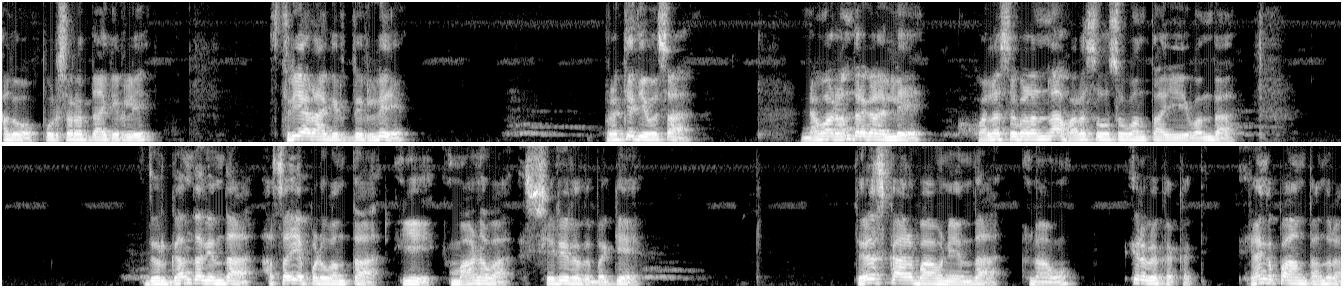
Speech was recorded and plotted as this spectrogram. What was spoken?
ಅದು ಪುರುಷರದ್ದಾಗಿರಲಿ, ಸ್ತ್ರೀಯರಾಗಿರ್ದಿರಲಿ ಪ್ರತಿ ದಿವಸ ನವರಂಧ್ರಗಳಲ್ಲಿ ಹೊಲಸುಗಳನ್ನು ಹೊರಸೂಸುವಂಥ ಈ ಒಂದು ದುರ್ಗಂಧದಿಂದ ಅಸಹ್ಯ ಪಡುವಂಥ ಈ ಮಾನವ ಶರೀರದ ಬಗ್ಗೆ ತಿರಸ್ಕಾರ ಭಾವನೆಯಿಂದ ನಾವು ಇರಬೇಕಾಕತಿ ಹೆಂಗಪ್ಪ ಅಂತಂದ್ರೆ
